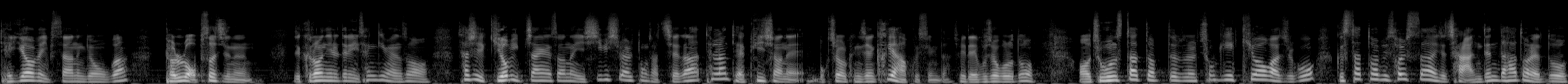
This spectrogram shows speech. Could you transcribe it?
대기업에 입사하는 경우가 별로 없어지는 그런 일들이 생기면서 사실 기업 입장에서는 이 CBC 활동 자체가 탤런트 에퀴션의 목적을 굉장히 크게 갖고 있습니다. 저희 내부적으로도 어, 좋은 스타트업들을 초기에 키워가지고 그 스타트업이 설사 이제 잘 안 된다 하더라도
